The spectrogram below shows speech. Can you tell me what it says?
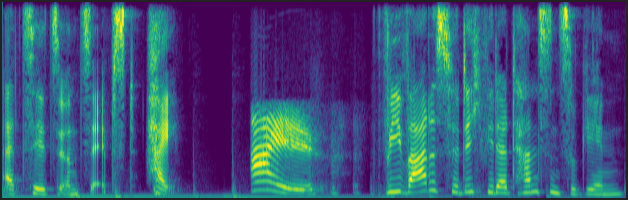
erzählt sie uns selbst. Hi. Hi. Wie war das für dich, wieder tanzen zu gehen?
